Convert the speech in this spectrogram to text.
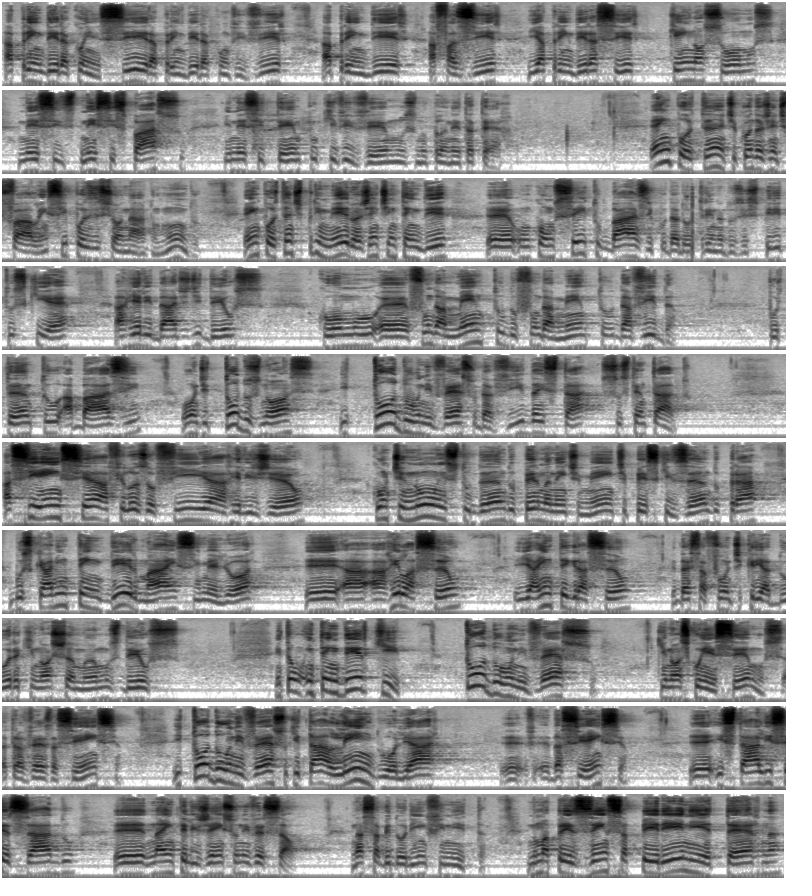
Aprender a conhecer, aprender a conviver, aprender a fazer e aprender a ser quem nós somos nesse, nesse espaço e nesse tempo que vivemos no planeta Terra. É importante, quando a gente fala em se posicionar no mundo, é importante primeiro a gente entender é, um conceito básico da doutrina dos espíritos, que é a realidade de Deus como é, fundamento do fundamento da vida. Portanto, a base onde todos nós e todo o universo da vida está sustentado. A ciência, a filosofia, a religião continuam estudando permanentemente, pesquisando para buscar entender mais e melhor eh, a, a relação e a integração dessa fonte criadora que nós chamamos Deus. Então, entender que todo o universo que nós conhecemos através da ciência e todo o universo que está além do olhar eh, da ciência eh, está alicerçado eh, na inteligência universal, na sabedoria infinita, numa presença perene e eterna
